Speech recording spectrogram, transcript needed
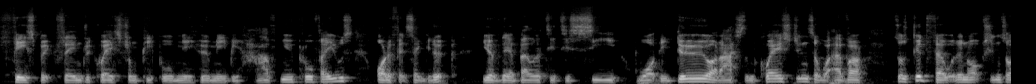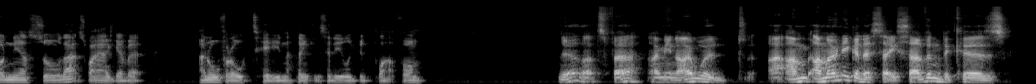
Facebook friend requests from people may, who maybe have new profiles, or if it's a group, you have the ability to see what they do or ask them questions or whatever. So it's good filtering options on there. So that's why I give it an overall 10. I think it's a really good platform. Yeah, that's fair. I mean, I would. I, I'm. I'm only going to say seven because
